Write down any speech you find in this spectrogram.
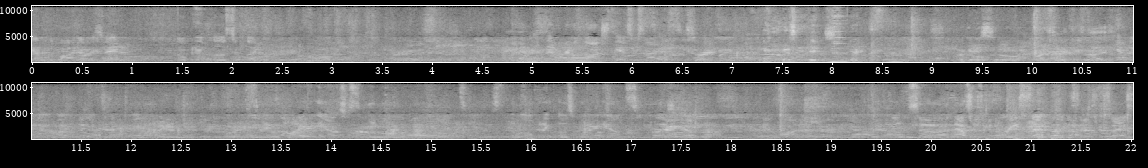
down to the bottom and then open and close to click. And then we're going to launch the exercise. Sorry, Mike. so watch the exercise. So hold your hands just a little, little open and close with one of your hands. There you go. And launch. So now we're just going to reset this exercise.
